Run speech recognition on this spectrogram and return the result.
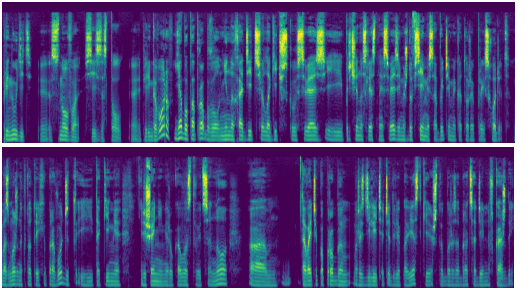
принудить э, снова сесть за стол э, переговоров? Я бы попробовал не находить логическую связь и причинно-следственные связи между всеми событиями, которые происходят. Возможно, кто-то их и проводит, и такими решениями руководствуется, но давайте попробуем разделить эти две повестки, чтобы разобраться отдельно в каждой.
